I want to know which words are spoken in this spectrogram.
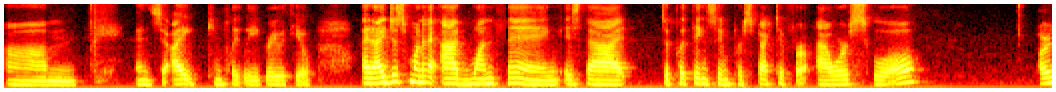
Um, and so I completely agree with you. And I just want to add one thing is that to put things in perspective for our school, our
